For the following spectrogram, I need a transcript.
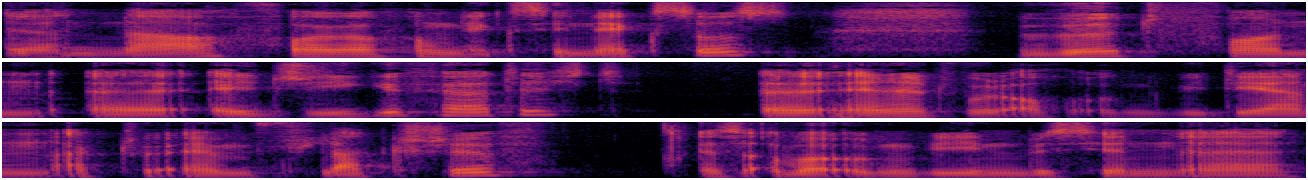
der Nachfolger vom Galaxy Nexus wird von äh, LG gefertigt. Äh, erinnert wohl auch irgendwie deren aktuellem Flaggschiff. Ist aber irgendwie ein bisschen äh,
